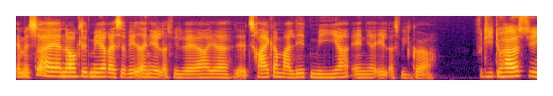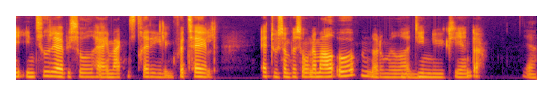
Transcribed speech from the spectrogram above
Jamen, så er jeg nok lidt mere reserveret, end jeg ellers ville være, og jeg trækker mig lidt mere, end jeg ellers ville gøre. Fordi du har også i en tidligere episode her i Magtens Tredeling fortalt, at du som person er meget åben, når du møder mm. dine nye klienter. Ja.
